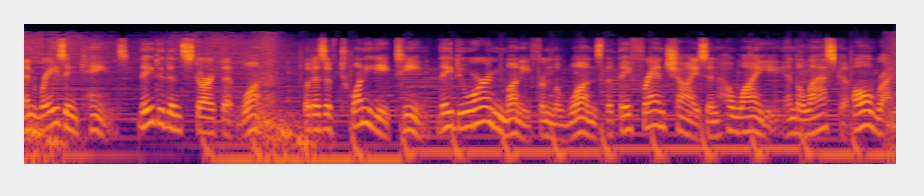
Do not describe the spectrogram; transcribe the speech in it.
and Raising Cane's, they didn't start that one, but as of 2018, they do earn money from the ones that they franchise in Hawaii and Alaska. Alright,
